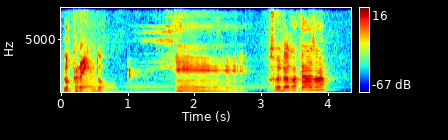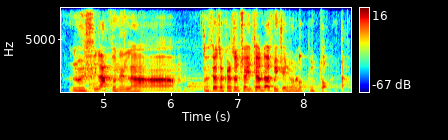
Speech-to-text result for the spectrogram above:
lo prendo e sono arrivato a casa, l'ho infilato nella... l'ho infilato a cartuccia all'interno della Switch e non l'ho più tolta.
